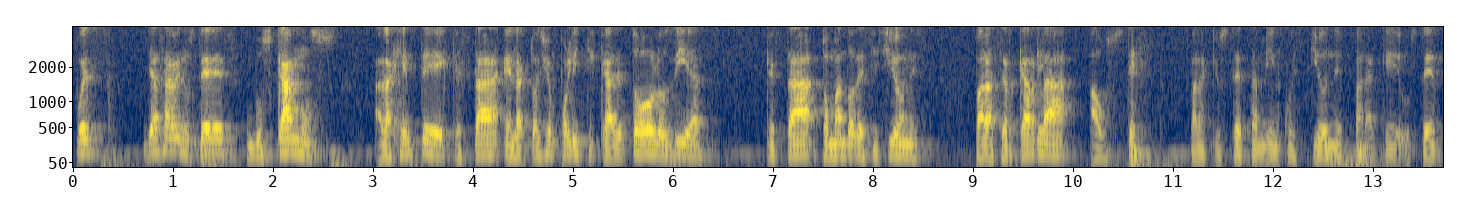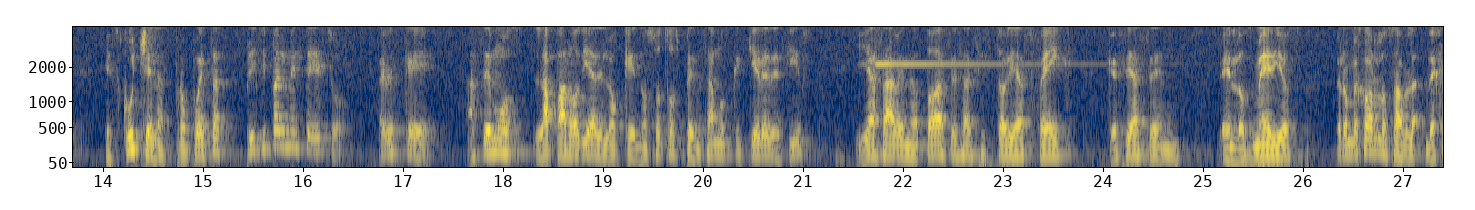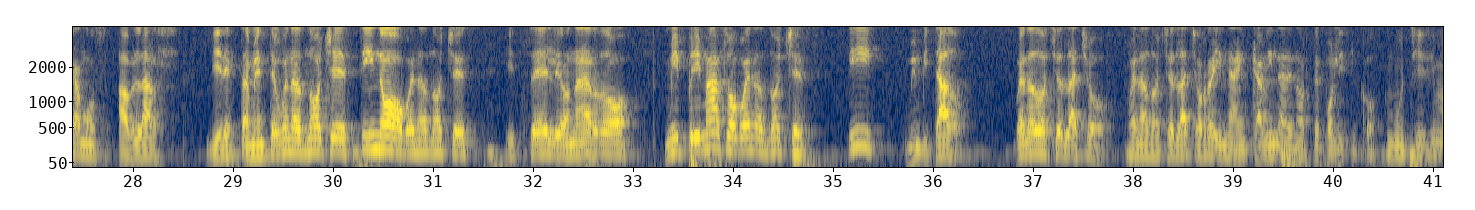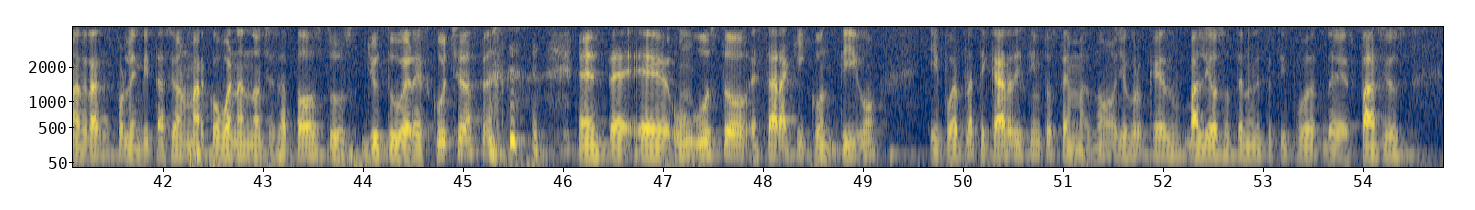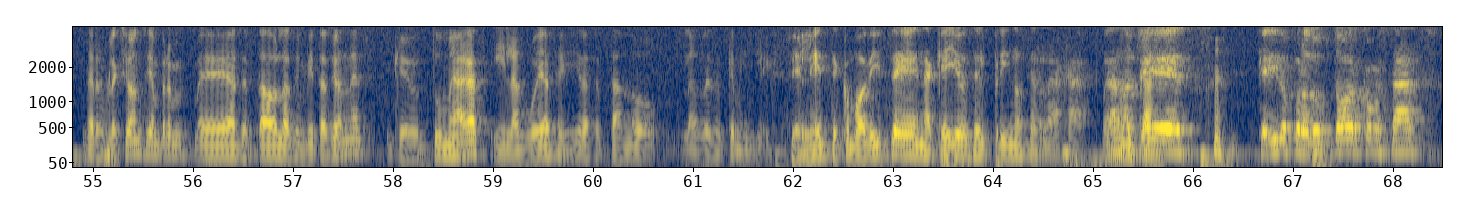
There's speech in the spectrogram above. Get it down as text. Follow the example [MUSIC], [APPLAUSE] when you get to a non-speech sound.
Pues ya saben ustedes, buscamos a la gente que está en la actuación política de todos los días, que está tomando decisiones para acercarla a usted, para que usted también cuestione, para que usted escuche las propuestas, principalmente eso. Hay veces que hacemos la parodia de lo que nosotros pensamos que quiere decir y ya saben, ¿no? todas esas historias fake que se hacen en los medios, pero mejor los dejamos hablar directamente. Buenas noches, Tino, buenas noches, Itzel, Leonardo, mi primazo, buenas noches y mi invitado. Buenas noches, Lacho. Buenas noches, Lacho Reina, en cabina de Norte Político. Muchísimas gracias por la invitación, Marco. Buenas noches a todos tus youtuber escuchas. [LAUGHS] este, eh, un gusto estar aquí contigo y poder platicar distintos temas, ¿no? Yo creo que es valioso tener este tipo de espacios de reflexión. Siempre he aceptado las invitaciones que tú me hagas y las voy a seguir aceptando las veces que me invites. Excelente, como dicen aquellos, el PRI no se raja. Buenas noches. [LAUGHS] Querido productor, ¿cómo estás?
